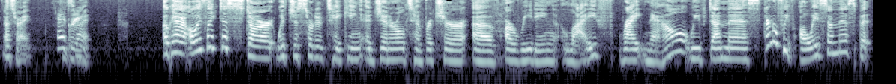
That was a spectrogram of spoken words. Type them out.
That's right. I That's agree. right. Okay, I always like to start with just sort of taking a general temperature of our reading life right now. We've done this, I don't know if we've always done this, but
